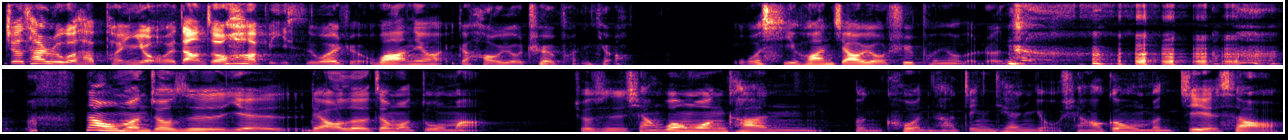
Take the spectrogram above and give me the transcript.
就他如果他朋友会当中画鼻屎，我会觉得哇，你有一个好有趣的朋友。我喜欢交有趣朋友的人。那我们就是也聊了这么多嘛，就是想问问看，很困，他今天有想要跟我们介绍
